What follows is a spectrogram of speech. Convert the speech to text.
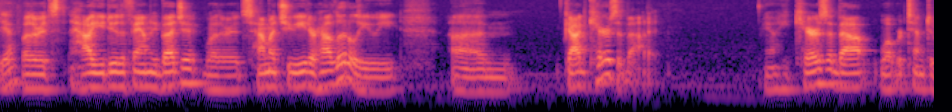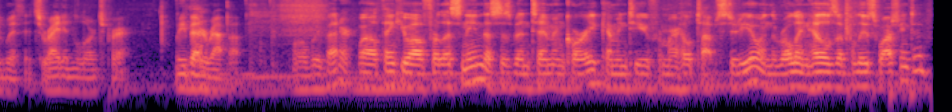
yeah. whether it's how you do the family budget, whether it's how much you eat or how little you eat, um, God cares about it. You know, He cares about what we're tempted with. It's right in the Lord's Prayer. We better wrap up. Well, we better. Well, thank you all for listening. This has been Tim and Corey coming to you from our Hilltop studio in the rolling hills of Palouse, Washington.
